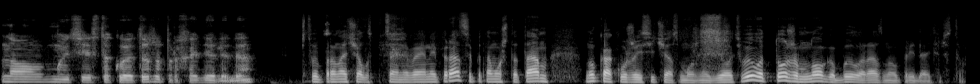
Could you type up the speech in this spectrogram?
Но мы через такое тоже проходили, да? Вы про начало специальной военной операции, потому что там, ну как уже и сейчас можно сделать вывод, тоже много было разного предательства.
